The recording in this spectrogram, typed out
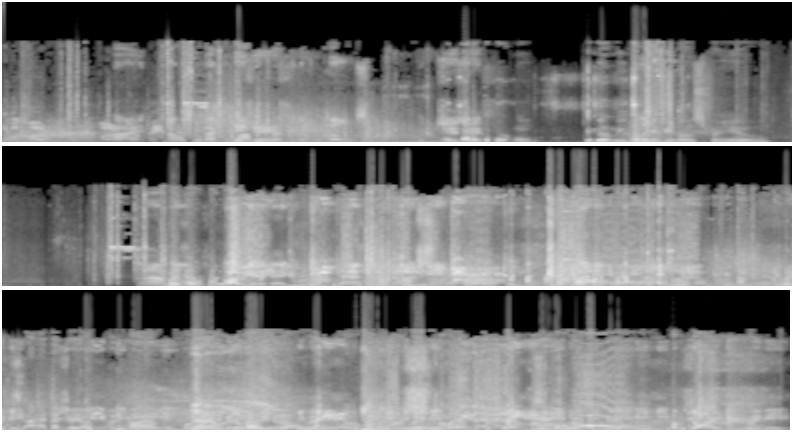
Good work. Good work. Alright, now let's go back to the lobby and try to pick up the hose. GG. Pick up me. Pick up me Well, they're gonna be hosed for you. I don't Wait, know. how, how do Oh yeah. Okay. You are definitely not me. UAV, UAV, UAV, I had that shit up. UAV, what do you I- mean? Yeah, that was a Oh, you know. UAV, bro. UAV, 100%. UAV, bro. I'm sorry, UAV,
